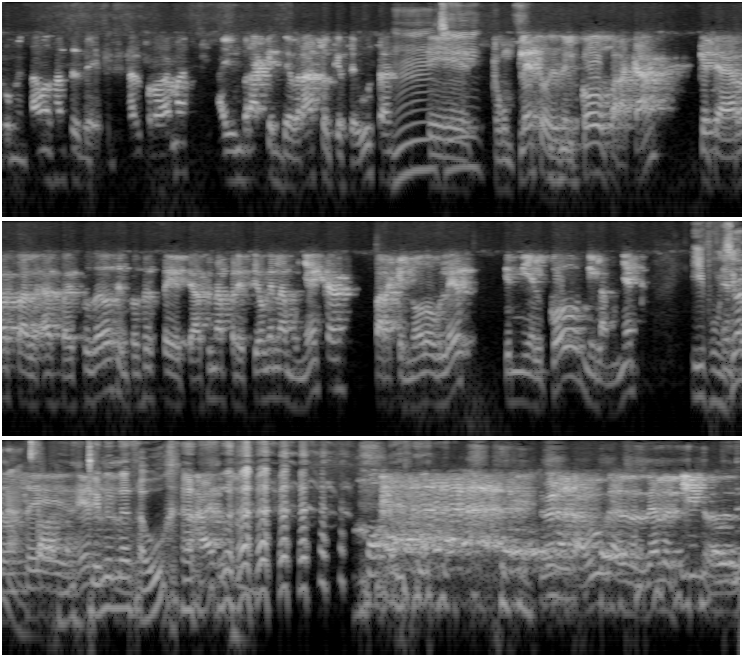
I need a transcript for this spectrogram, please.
comentamos antes de empezar el programa, hay un bracket de brazo que se usa Mm, eh, sí. completo desde el codo para acá, que te agarra hasta, hasta estos dedos, entonces te, te hace una presión en la muñeca para que no dobles ni el codo ni la muñeca. Y funciona. Entonces, Tiene unas agujas. Eso- unas agujas, o sea, los chinos.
